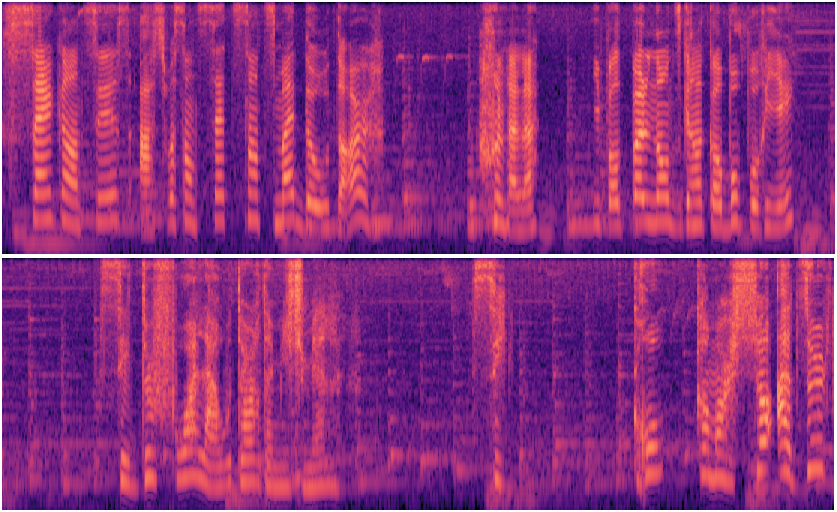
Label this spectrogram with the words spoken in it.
56 à 67 cm de hauteur. Oh là là, il porte pas le nom du grand corbeau pour rien. C'est deux fois la hauteur de mes jumelles. C'est gros comme un chat adulte.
